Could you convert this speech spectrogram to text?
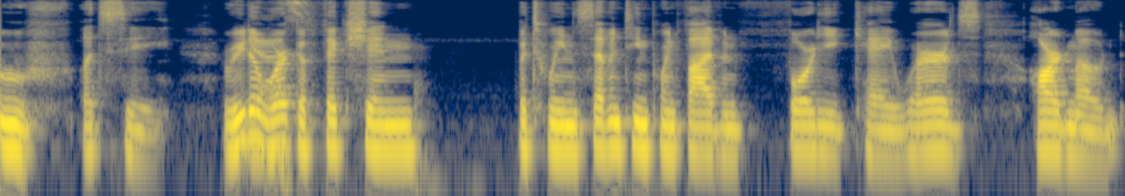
Oof. Let's see. Read a yes. work of fiction between seventeen point five and forty k words hard mode,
